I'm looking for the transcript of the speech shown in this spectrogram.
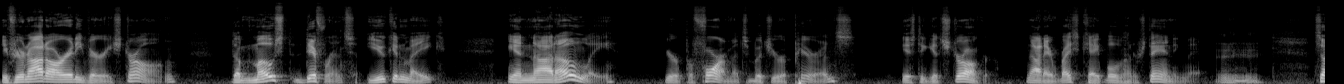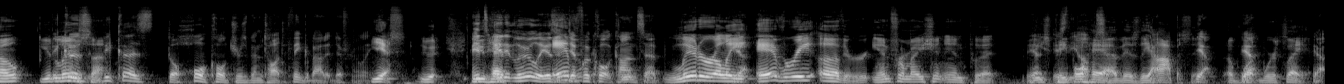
If you're not already very strong, the most difference you can make in not only your performance but your appearance is to get stronger. Not everybody's capable of understanding that. So you lose something. because the whole culture's been taught to think about it differently. yes, you, it literally is a difficult concept. Literally Yeah. every other information input Yeah, these is the people have is the opposite Yeah. of what we're saying. Yeah.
